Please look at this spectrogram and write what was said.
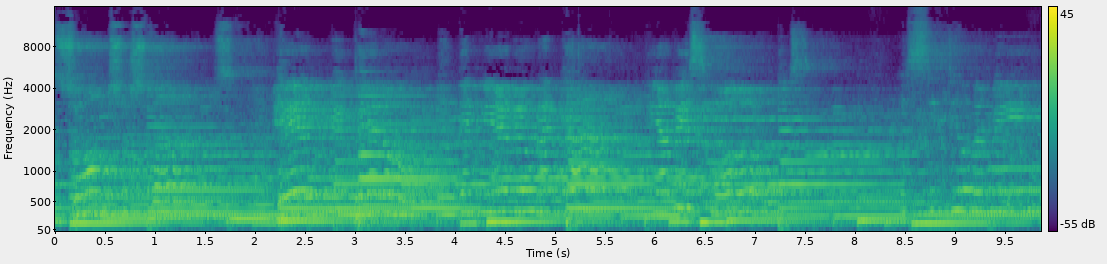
son sus manos en mi de nieve, huracán y abismos, el sitio de mi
